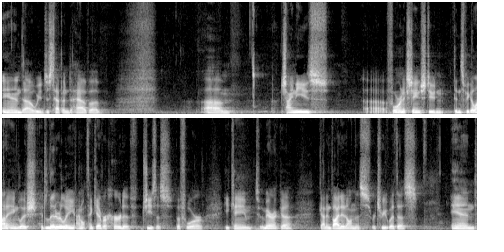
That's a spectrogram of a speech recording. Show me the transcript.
And uh, we just happened to have a um, Chinese uh, foreign exchange student, didn't speak a lot of English, had literally, I don't think, ever heard of Jesus before he came to America, got invited on this retreat with us, and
